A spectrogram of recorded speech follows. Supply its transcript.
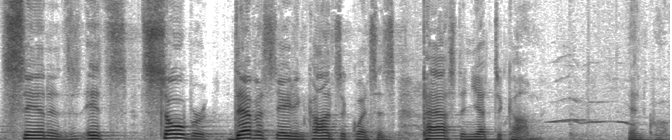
sin, and its sober, devastating consequences, past and yet to come. End quote.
